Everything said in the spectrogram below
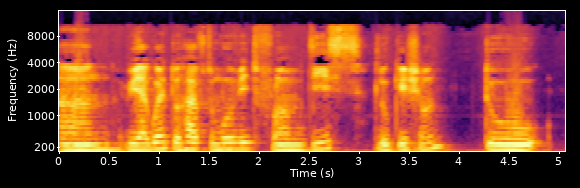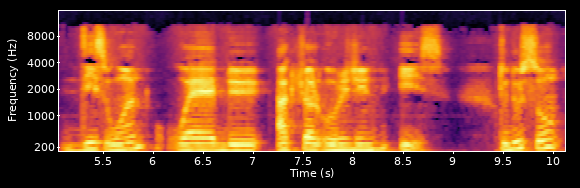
And we are going to have to move it from this location to this one where the actual origin is. To do so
